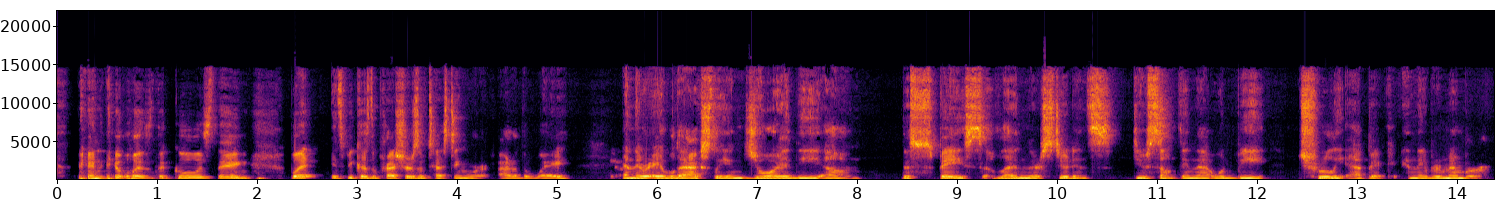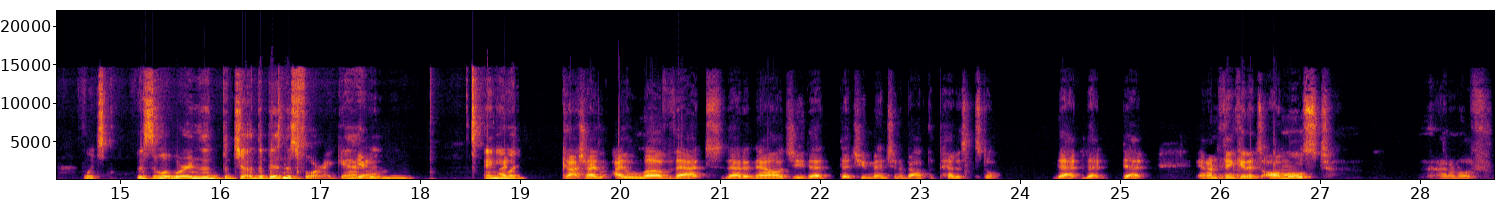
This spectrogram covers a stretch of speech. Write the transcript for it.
and it was the coolest thing. But it's because the pressures of testing were out of the way yeah. and they were able to actually enjoy the um, the space of letting their students do something that would be truly epic and they'd remember, which this is what we're in the, the business for, I guess. Yeah. I mean, anyway. I, gosh, I, I love that, that analogy that, that you mentioned about the pedestal that, that, that, and I'm thinking it's almost, I don't know if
